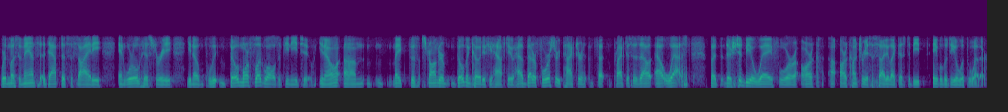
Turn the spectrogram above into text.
We're the most advanced adaptive society in world history. You know, build more flood walls if you need to. You know, um, make the stronger building code if you have to. Have better forestry practices out out west. But there should be a way for our uh, our country, a society like this, to be able to deal with the weather.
